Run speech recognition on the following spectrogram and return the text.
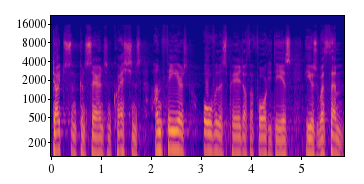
doubts and concerns and questions and fears over this period of the 40 days he was with them.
